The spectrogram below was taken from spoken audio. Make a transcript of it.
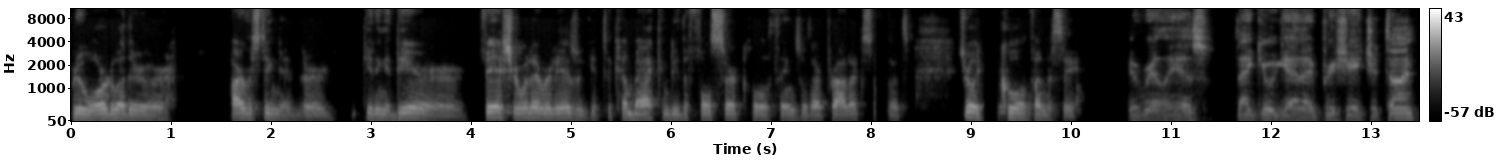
reward, whether we're harvesting or getting a deer or fish or whatever it is, we get to come back and do the full circle of things with our products. So it's it's really cool and fun to see. It really is. Thank you again. I appreciate your time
